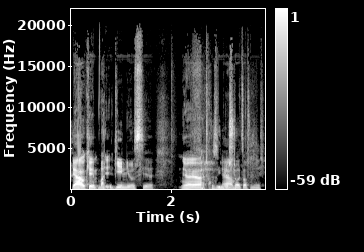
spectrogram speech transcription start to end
Ja, okay. I Mathe-Genius hier. Ja, ja, Herr Trosin wäre ja. stolz auf mich.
